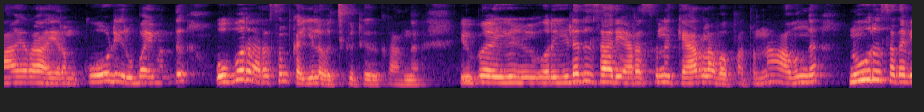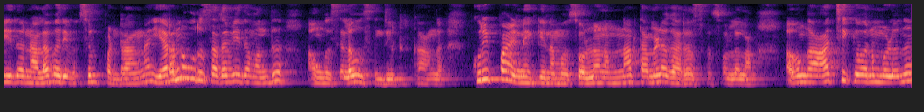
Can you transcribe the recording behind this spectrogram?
ஆறாயிரம் கோடி ரூபாய் வந்து ஒவ்வொரு அரசும் கையில் வச்சுக்கிட்டு இருக்கிறாங்க. இப்போ ஒரு இடதுசாரி அரசுன்னு கேரளாவை பார்த்தோம்னா அவங்க நூறு சதவீத நலவரி வசூல் பண்ணுறாங்கன்னா இரநூறு சதவீதம் வந்து அவங்க செலவு செஞ்சுட்டு இருக்காங்க. குறிப்பாக இன்றைக்கி நம்ம சொல்லணும்னா தமிழக அரசு சொல்லலாம். அவங்க ஆட்சிக்கு வரும் பொழுது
